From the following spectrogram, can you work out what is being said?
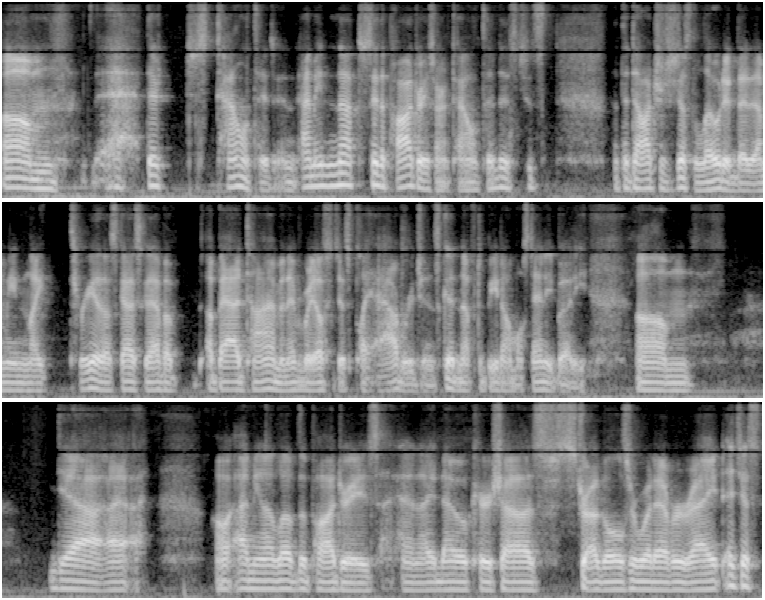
um, they're just talented, and I mean, not to say the Padres aren't talented. It's just that the Dodgers just loaded. That I mean, like three of those guys could have a, a bad time, and everybody else could just play average, and it's good enough to beat almost anybody. Um, yeah, I, I mean, I love the Padres, and I know Kershaw's struggles or whatever, right? It just,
